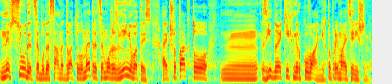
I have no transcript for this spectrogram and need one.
не всюди це буде саме два кілометри, це може змінюватись. А якщо так, то згідно яких міркувань, хто приймає ці рішення?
